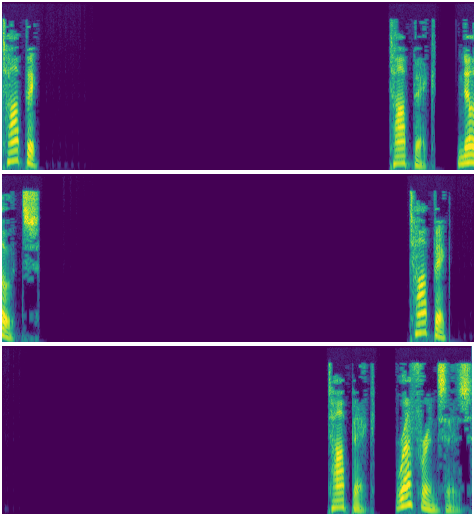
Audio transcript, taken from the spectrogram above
Topic. Topic: Notes. Topic. Topic: References.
